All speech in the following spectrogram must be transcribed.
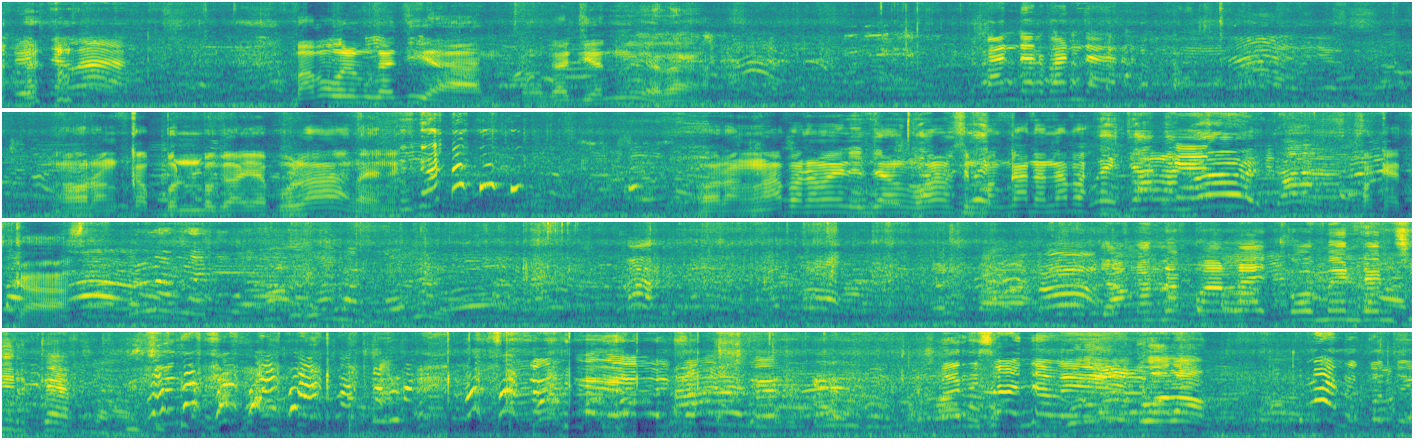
Beda lah. Bapak belum gajian. Kalau gajian ya lah. Bandar-bandar. Orang kebun bergaya pula lah ini. Orang apa namanya? Yang orang simpang kanan apa? Paket K. Jangan lupa like, komen, dan share. Barisannya. Petualang. Ke mana kau tuh?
